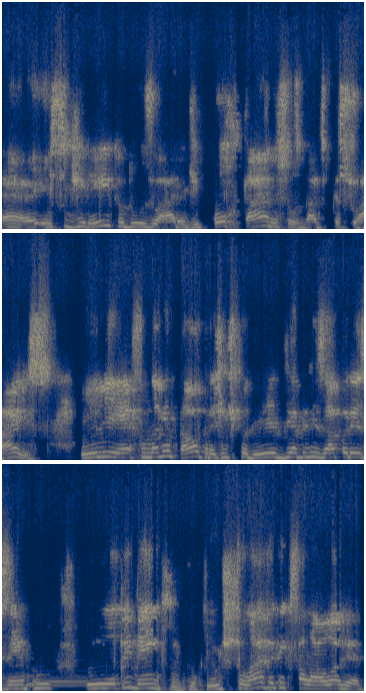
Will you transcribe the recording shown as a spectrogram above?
é, esse direito do usuário de portar os seus dados pessoais, ele é fundamental para a gente poder viabilizar, por exemplo, o Open Banking, porque o titular vai ter que falar, olha,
